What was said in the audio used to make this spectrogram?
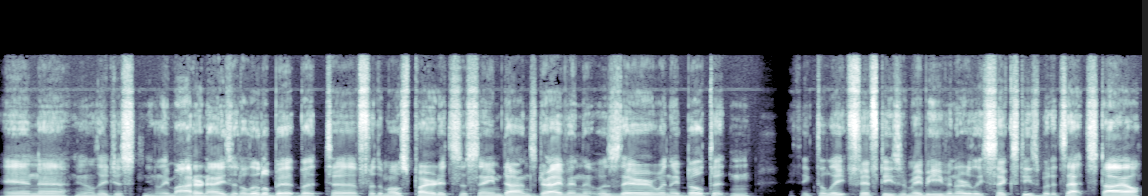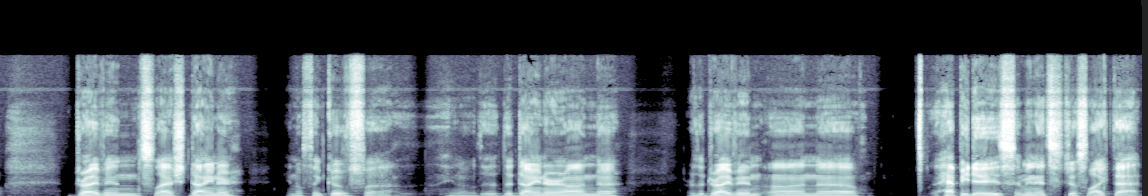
And uh, you know they just you know they modernize it a little bit, but uh, for the most part, it's the same Don's Drive-In that was there when they built it in I think the late 50s or maybe even early 60s. But it's that style drive-in slash diner. You know, think of uh, you know the the diner on uh, or the drive-in on uh, Happy Days. I mean, it's just like that.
